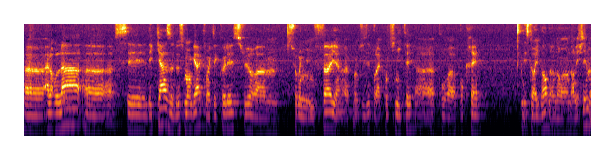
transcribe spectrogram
Euh, alors là, euh, c'est des cases de ce manga qui ont été collées sur, euh, sur une, feuille qu'on utilisait pour la continuité, pour, pour créer des storyboards dans, dans les films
